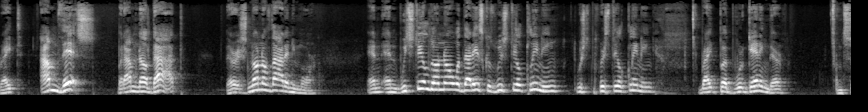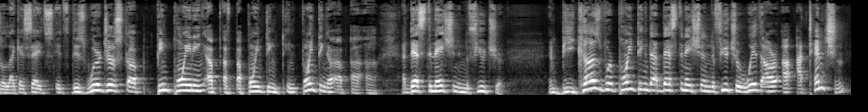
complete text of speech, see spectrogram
right? I'm this, but I'm not that. There is none of that anymore. And, and we still don't know what that is because we're still cleaning. We're, we're still cleaning, right? But we're getting there. And so, like I said, it's, it's this. We're just uh, pinpointing, a, a, a pointing, in pointing a, a, a destination in the future, and because we're pointing that destination in the future with our uh, attention,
